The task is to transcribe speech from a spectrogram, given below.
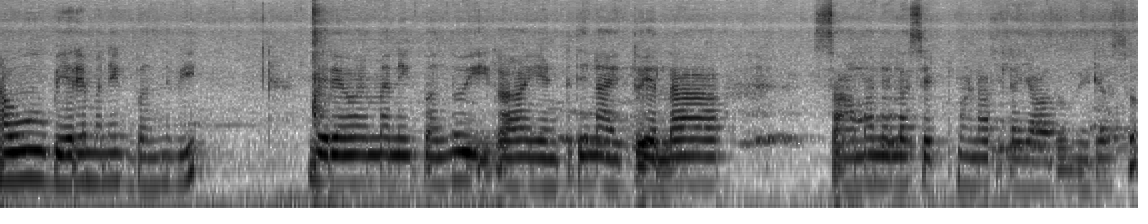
ನಾವು ಬೇರೆ ಮನೆಗೆ ಬಂದ್ವಿ. ಬೇರೆ ಮನೆಗೆ ಬಂದು ಈಗ ಎಂಟು ದಿನ ಆಯಿತು. ಎಲ್ಲ ಸಾಮಾನೆಲ್ಲ ಸೆಟ್ ಮಾಡೋದಿಲ್ಲ ಯಾವುದೋ ವೀಡಿಯೋಸು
